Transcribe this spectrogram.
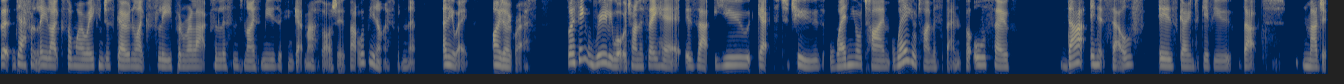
but definitely like somewhere where you can just go and like sleep and relax and listen to nice music and get massages. That would be nice, wouldn't it? Anyway, I digress. So I think really what we're trying to say here is that you get to choose when your time, where your time is spent, but also that in itself is going to give you that magic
